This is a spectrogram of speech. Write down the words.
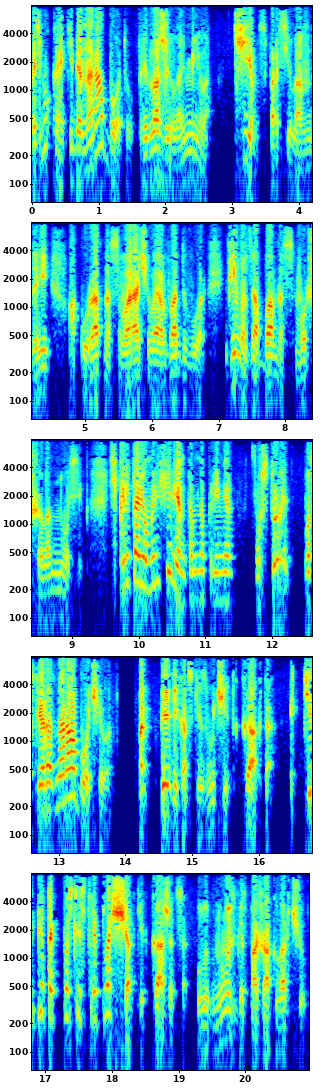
«Возьму-ка я тебя на работу», — предложила Мила. «Кем?» — спросил Андрей, аккуратно сворачивая во двор. Мила забавно сморщила носик. «Секретарем-референтом, например. Устроит после разнорабочего?» «По-педиковски звучит как-то». «Тебе так после стройплощадки кажется», — улыбнулась госпожа Кларчук.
